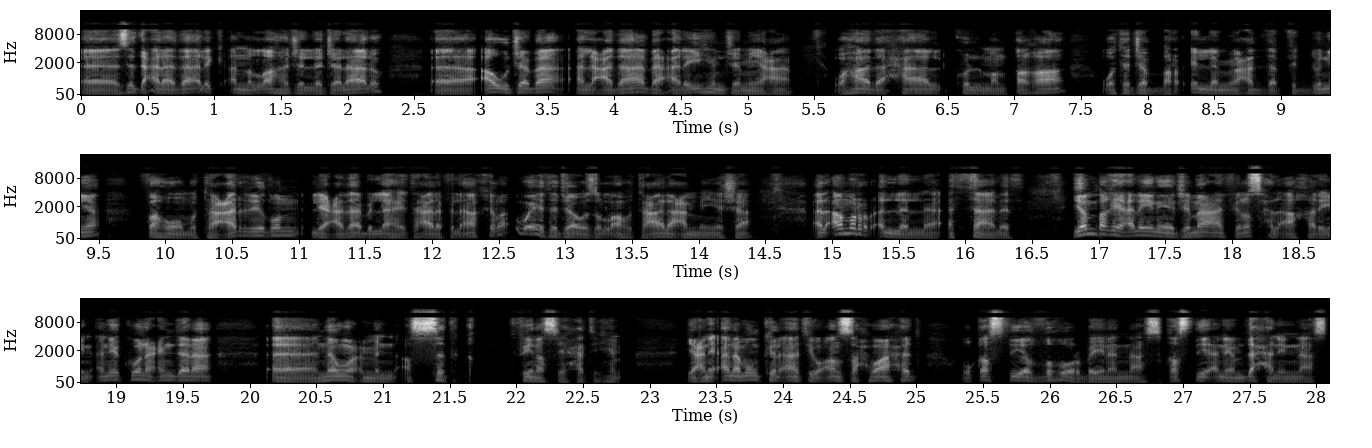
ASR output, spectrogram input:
آه، زد على ذلك أن الله جل جلاله آه، أوجب العذاب عليهم جميعا. وهذا حال كل من طغى وتجبر إن لم يعذب في الدنيا فهو متعرض لعذاب الله تعالى في الآخرة ويتجاوز الله تعالى عمن يشاء. الأمر الثالث ينبغي علينا يا جماعة في نصح الآخرين أن يكون عندنا آه، نوع من الصدق في نصيحتهم. يعني أنا ممكن آتي وأنصح واحد وقصدي الظهور بين الناس قصدي أن يمدحني الناس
